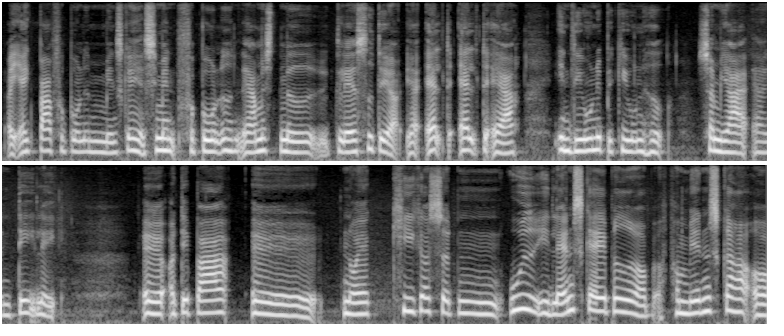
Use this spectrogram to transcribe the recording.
Og jeg er ikke bare forbundet med mennesker, jeg er simpelthen forbundet nærmest med glasset der. Jeg, alt, alt er en levende begivenhed, som jeg er en del af. Øh, og det er bare, øh, når jeg kigger sådan ud i landskabet og på mennesker, og,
